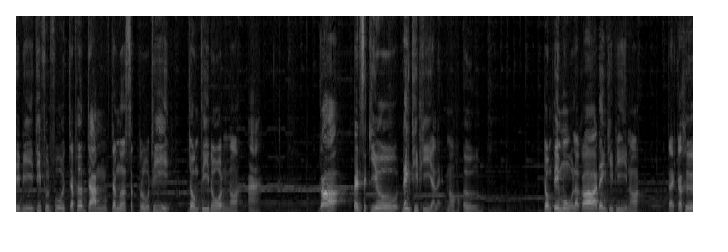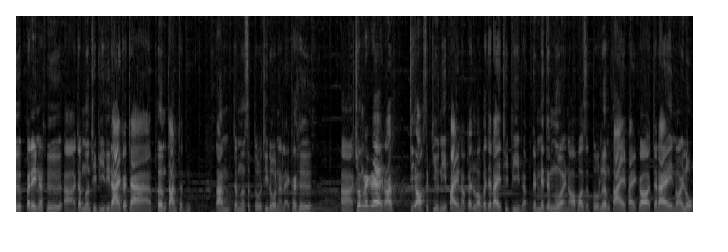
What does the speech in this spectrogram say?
TP ที่ฟื้นฟูจะเพิ่มจำจำนวนศัตรูที่โจมตีโดนเนาะ อ่าก็เป็นสกิลเด้ง TP อะแหละเนาะ เออ โจมตีหมู่แล้วก็เด้ง TP เนาะ แต่ก็คือประเด็นก็คืออ่าจำนวน TP ที่ได้ก็จะเพิ่มตามตามจำนวนศัตรูที่โดนนั่นแหละ ก็คืออ่าช่วงแรกๆนะ ที่ออกสกิลนี้ไปเนาะก็เราก็จะได้ TP แบบเต็มเม็ดเต็มหน่วยเนาะพอศัตรูเริ่มตายไปก็จะได้น้อยลง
